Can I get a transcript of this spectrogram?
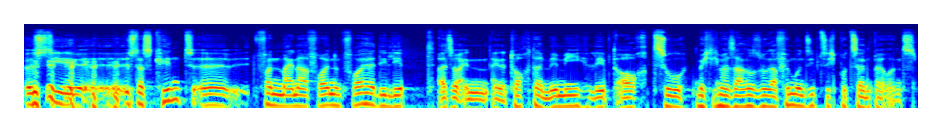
Ist, die, äh, ist das Kind äh, von meiner Freundin vorher, die lebt, also ein, eine Tochter, Mimi, lebt auch zu, möchte ich mal sagen, sogar 75 Prozent bei uns.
